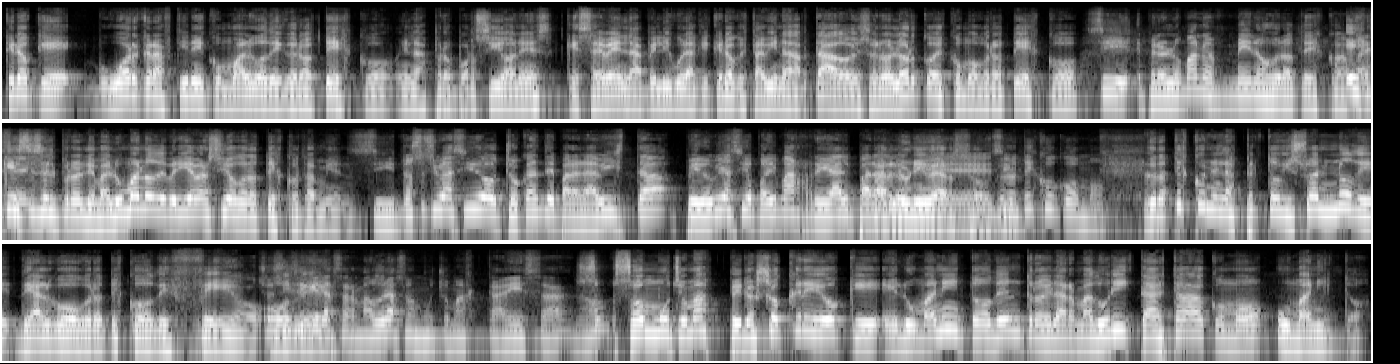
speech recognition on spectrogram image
Creo que Warcraft tiene como algo de grotesco en las proporciones, que se ve en la película, que creo que está bien adaptado eso, ¿no? El orco es como grotesco. Sí, pero el humano es menos grotesco. me Es parece- que ese es el problema, el humano debería haber sido grotesco también. Sí, no sé si hubiera sido chocante para la vista, pero hubiera sido por ahí más real para, Para el que- universo. sí. ¿Grotesco cómo? Grotesco en el aspecto visual, no de, de algo grotesco de feo. Yo o sí sé de- que las armaduras son mucho más cabeza, ¿no? So- Son mucho más, pero yo creo que el humanito dentro de la armadurita estaba como humanito.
